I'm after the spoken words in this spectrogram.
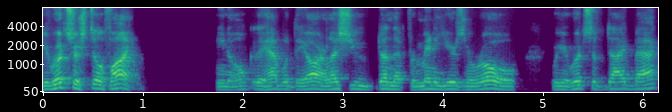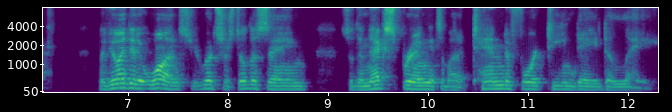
your roots are still fine. You know, they have what they are, unless you've done that for many years in a row where your roots have died back. But if you only did it once, your roots are still the same. So the next spring, it's about a 10 to 14 day delay.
